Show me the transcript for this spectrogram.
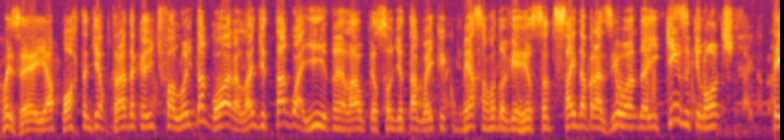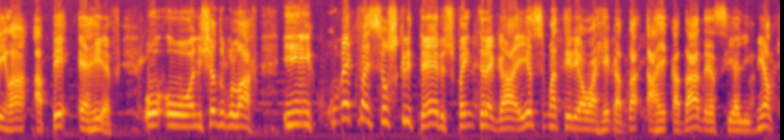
Pois é, e a porta de entrada que a gente falou ainda agora, lá de Itaguaí, né? Lá o pessoal de Itaguaí que começa a rodovia Rio Santos, sai da Brasil, anda aí 15 quilômetros, tem lá a PRF. O, o Alexandre Goulart, e como é que vai ser os critérios para entregar esse material arrecada, arrecadado, esse alimento,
